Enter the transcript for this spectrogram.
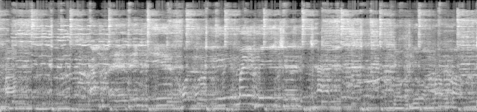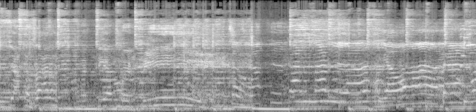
ค่ำตั้งแต่ได้มีคนนี้ไม่มีชื่นชันยกยวงมาหมั่นจังสั้นเมื่อเดือนเมื่อปีเจ้าก็คือกันนั่นละอย่าว่าแต่เขา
